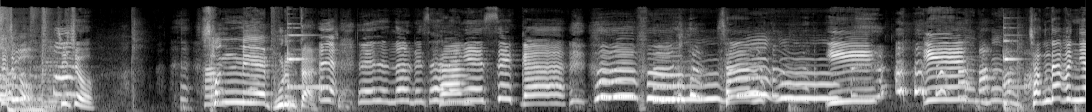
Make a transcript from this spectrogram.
지조! 지조. 선미의 보름달. 왜 너를 사랑했을까? 3, 2, 1. 정답은요,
